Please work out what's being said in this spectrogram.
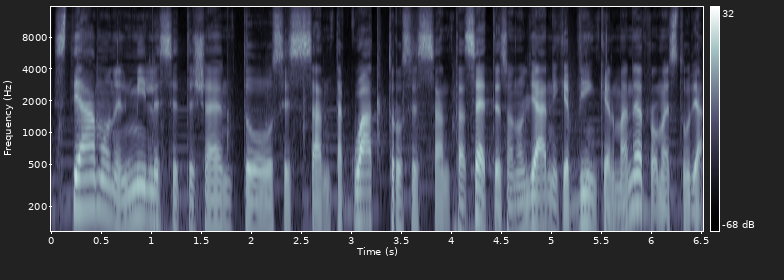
Stiamo nel 1764-67, sono gli anni che Winkelmann a Roma studia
